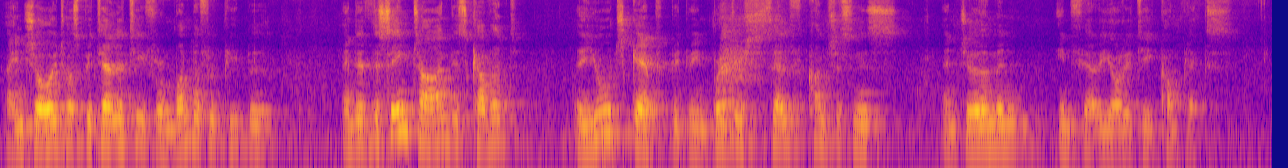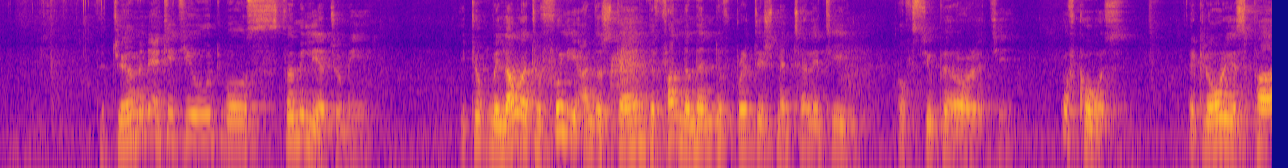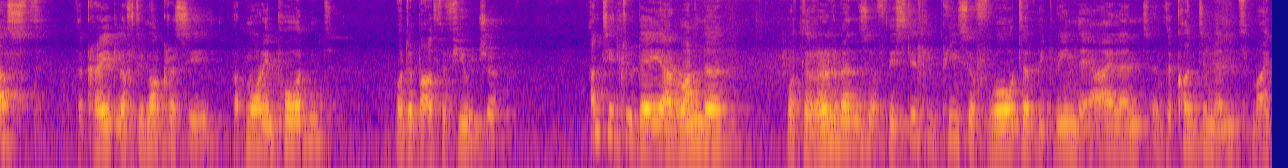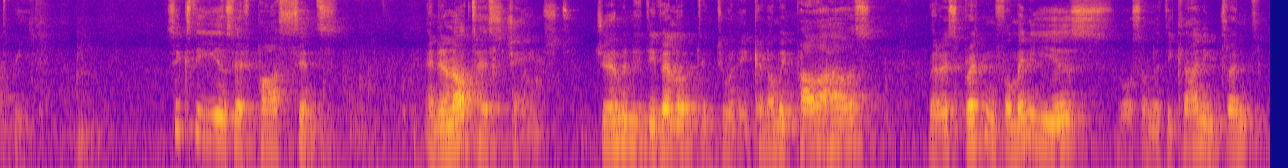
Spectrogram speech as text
I enjoyed hospitality from wonderful people and at the same time discovered a huge gap between British self consciousness and German inferiority complex. The German attitude was familiar to me. It took me longer to fully understand the fundament of British mentality of superiority. Of course, a glorious past, the cradle of democracy, but more important, what about the future? Until today, I wonder what the relevance of this little piece of water between the island and the continent might be. 60 years have passed since and a lot has changed. Germany developed into an economic powerhouse, whereas Britain for many years was on a declining trend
